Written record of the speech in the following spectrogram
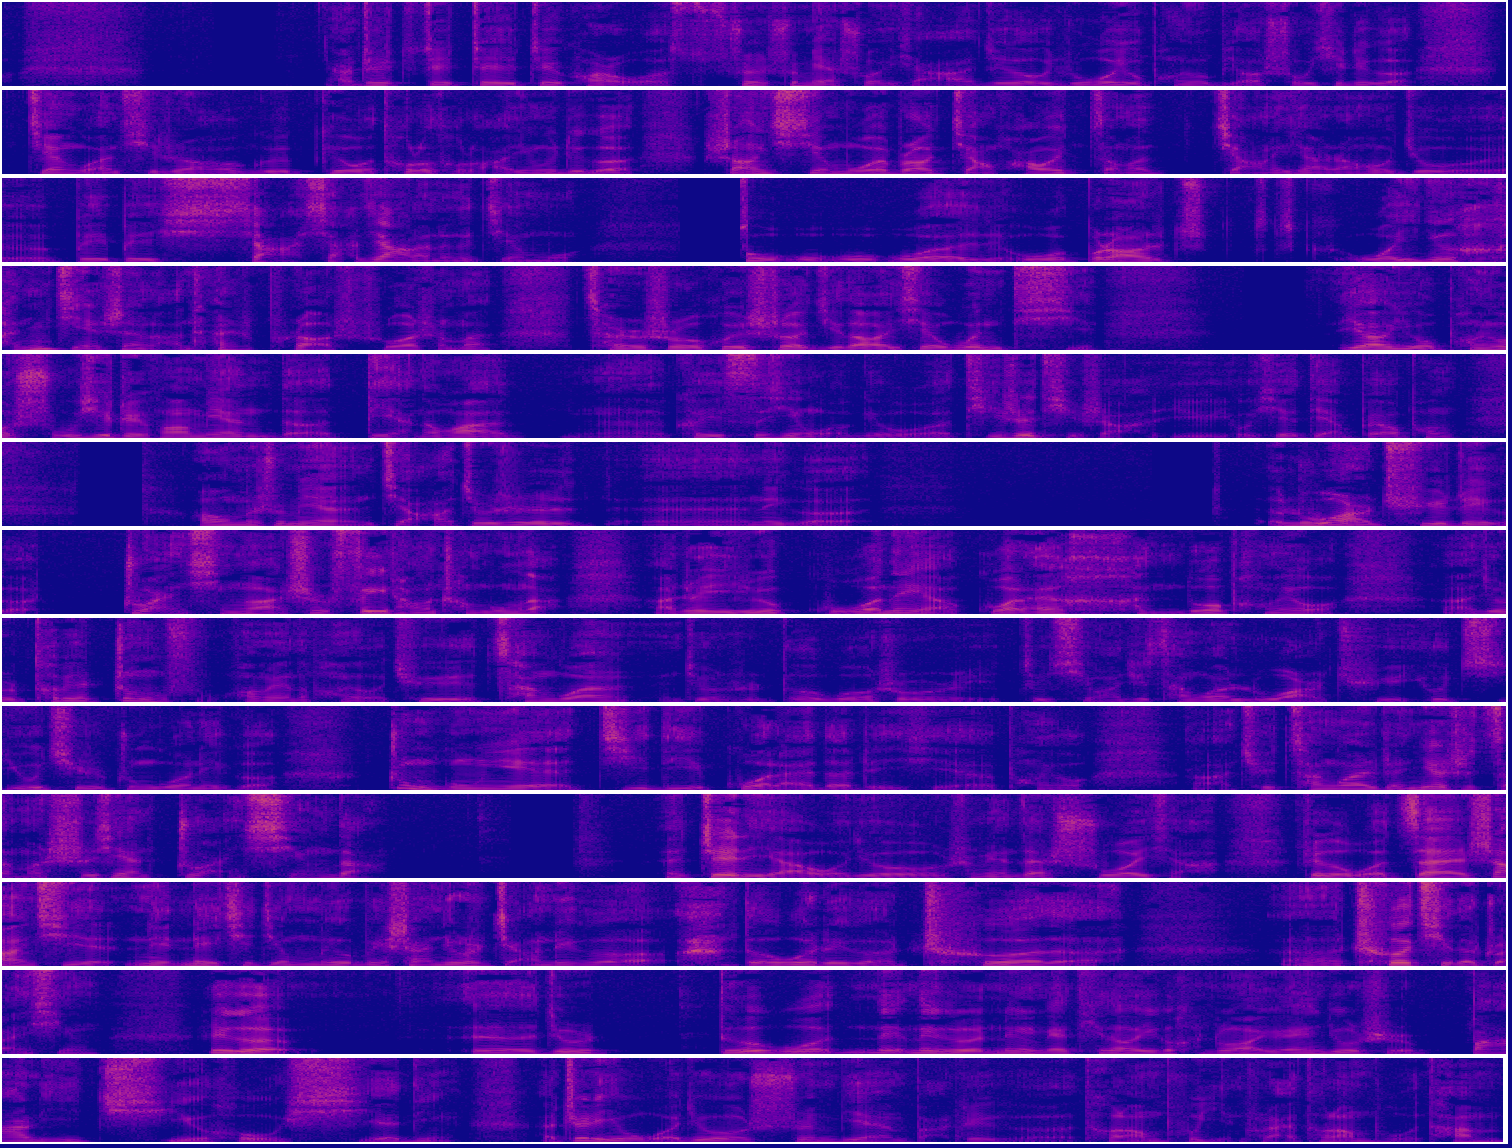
啊，这这这这块我顺顺便说一下啊，这个如果有朋友比较熟悉这个监管体制啊，给给我透露透露啊，因为这个上一期节目我也不知道讲华为怎么讲了一下，然后就被被下下架了那个节目。我我我我我不知道，我已经很谨慎了，但是不知道说什么词儿时候会涉及到一些问题。要有朋友熟悉这方面的点的话，呃，可以私信我，给我提示提示啊。有有些点不要碰。好，我们顺便讲啊，就是呃那个鲁尔区这个。转型啊是非常成功的啊，这也就国内啊过来很多朋友啊，就是特别政府方面的朋友去参观，就是德国时候就喜欢去参观鲁尔区，尤其尤其是中国那个重工业基地过来的这些朋友啊，去参观人家是怎么实现转型的。呃，这里啊我就顺便再说一下，这个我在上一期那那期节目没有被删，就是讲这个德国这个车的呃车企的转型，这个。呃，就是德国那那个那里面提到一个很重要的原因，就是巴黎气候协定啊。这里我就顺便把这个特朗普引出来。特朗普他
